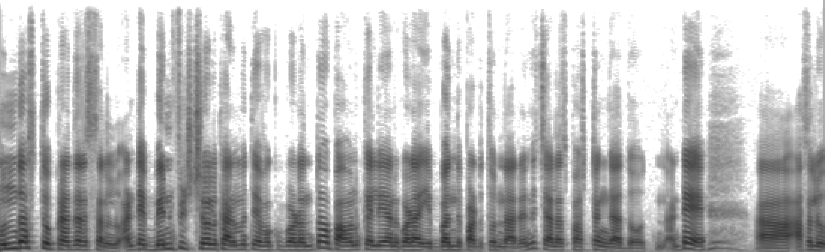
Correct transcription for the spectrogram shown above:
ముందస్తు ప్రదర్శనలు అంటే బెనిఫిట్ షోలకు అనుమతి ఇవ్వకపోవడంతో పవన్ కళ్యాణ్ కూడా ఇబ్బంది పడుతున్నారని చాలా స్పష్టంగా అర్థమవుతుంది. అంటే అసలు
